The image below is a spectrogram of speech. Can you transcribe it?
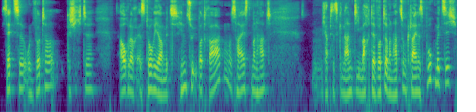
Sätze und Wörtergeschichte auch nach Astoria mit hin zu übertragen. Das heißt, man hat, ich habe es jetzt genannt, die Macht der Wörter, man hat so ein kleines Buch mit sich,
